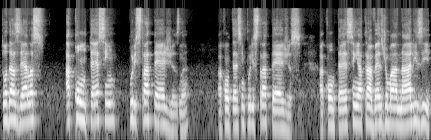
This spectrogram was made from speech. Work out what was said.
Todas elas acontecem por estratégias, né? Acontecem por estratégias, acontecem através de uma análise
